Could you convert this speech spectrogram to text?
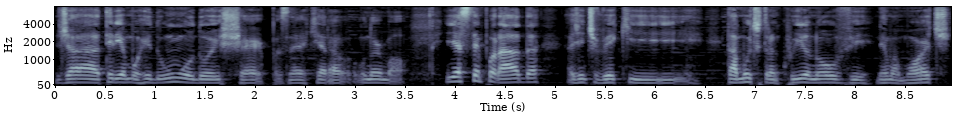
já teria morrido um ou dois Sherpas, né, que era o normal. E essa temporada a gente vê que está muito tranquilo, não houve nenhuma morte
